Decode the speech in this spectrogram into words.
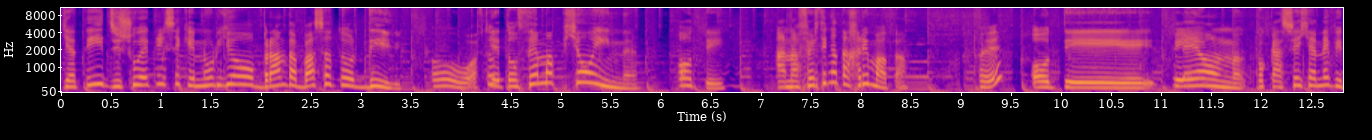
γιατί η Jisoo έκλεισε καινούριο brand ambassador deal. Ω, αυτό. Και το θέμα ποιο είναι, ότι αναφέρθηκαν τα χρήματα. Ε, Ότι πλέον το κασέ έχει ανέβει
